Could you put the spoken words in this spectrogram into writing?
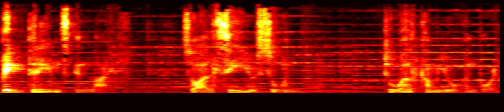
big dreams in life. So I'll see you soon to welcome you on board.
